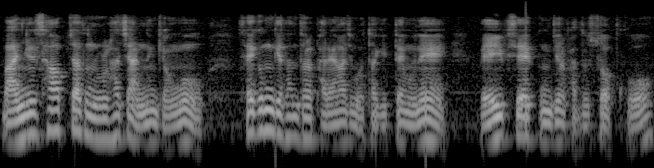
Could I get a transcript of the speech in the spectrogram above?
만일 사업자 등록을 하지 않는 경우 세금 계산서를 발행하지 못하기 때문에 매입세액 공제를 받을 수 없고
